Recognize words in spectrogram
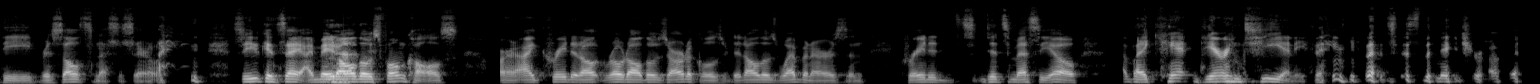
the results necessarily. so you can say I made yeah. all those phone calls or I created all wrote all those articles or did all those webinars and created did some SEO, but I can't guarantee anything. That's just the nature of it.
